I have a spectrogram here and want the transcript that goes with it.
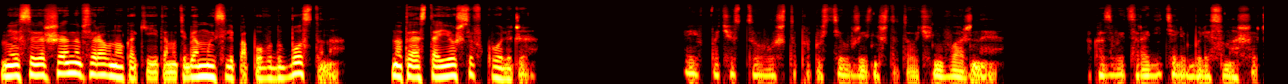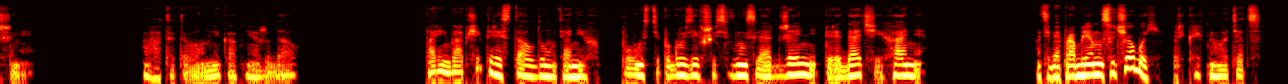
Мне совершенно все равно, какие там у тебя мысли по поводу Бостона, но ты остаешься в колледже. Рив почувствовал, что пропустил в жизни что-то очень важное. Оказывается, родители были сумасшедшими. Вот этого он никак не ожидал. Парень вообще перестал думать о них, полностью погрузившись в мысли о Дженни, передаче и Хане. «У тебя проблемы с учебой? прикрикнул отец.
